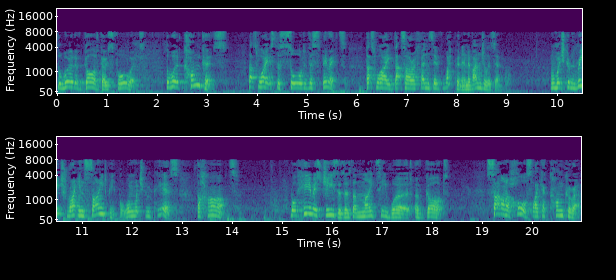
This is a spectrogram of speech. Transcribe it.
The word of God goes forward. The word conquers. That's why it's the sword of the Spirit. That's why that's our offensive weapon in evangelism. One which can reach right inside people, one which can pierce the heart. Well, here is Jesus as the mighty word of God, sat on a horse like a conqueror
